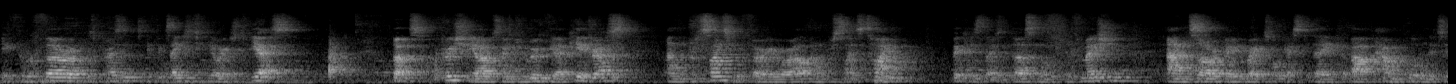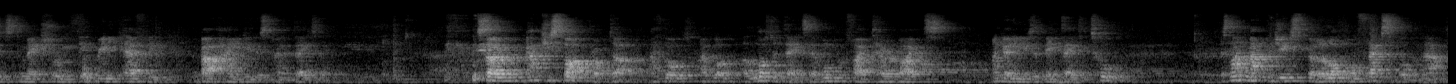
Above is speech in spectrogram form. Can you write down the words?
if the referrer is present, if it's HTTP or HTTPS. But crucially, I was going to remove the IP address and the precise referrer URL and the precise time, because those are personal information. And Zara gave a great talk yesterday about how important it is to make sure you think really carefully about how you do this kind of data. So Apache Spark cropped up. I thought, I've got a lot of data, 1.5 terabytes. I'm going to use a big data tool. It's like MapReduce, but a lot more flexible than that.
